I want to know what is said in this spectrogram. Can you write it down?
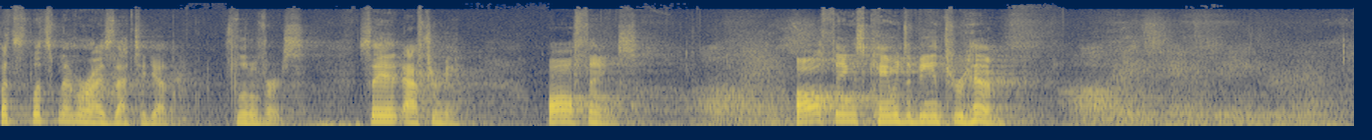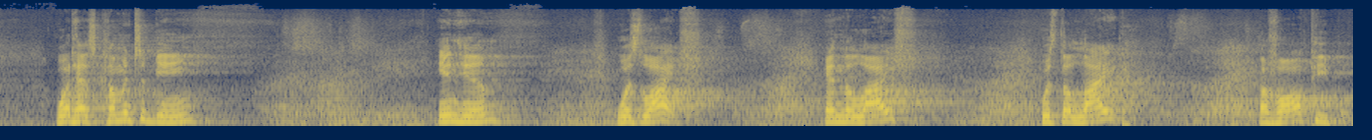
Let's, let's memorize that together. It's a little verse. Say it after me. All things. All things, All things came into being through him. What has come into being, in, him was life. And the life, was the light, of all people.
